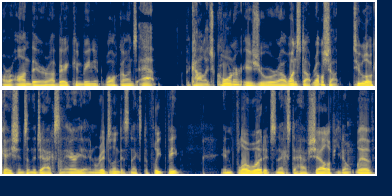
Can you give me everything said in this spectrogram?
or on their uh, very convenient Walk-Ons app. The College Corner is your uh, one-stop Rebel Shop. Two locations in the Jackson area. In Ridgeland, it's next to Fleet Feet. In Flowwood, it's next to Half Shell. If you don't live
